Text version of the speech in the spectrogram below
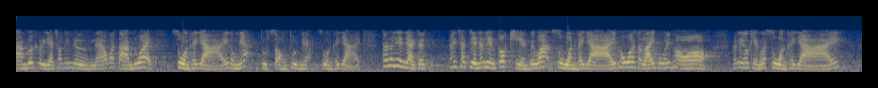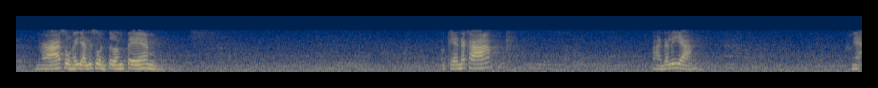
ตามด้วยกริยาช่องที่หนึ่งแล้วก็ตามด้วยส่วนขยายตรงเนี้ยจุดสองจุดเนี่ยส่วนขยาย ถ้านักเรียนอยากจะให้ชัดเจนนักเรียนก็เขียนไปว่าส่วนขยาย เพราะว่าสไลด์คงไม่พอ นักเรียนก็เขียนว่าส่วนขยายนะคะส่วนขยายหรือส่วนเติมเต็มโอเคนะคะ ผ่านได้หรือยัง เนี่ย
